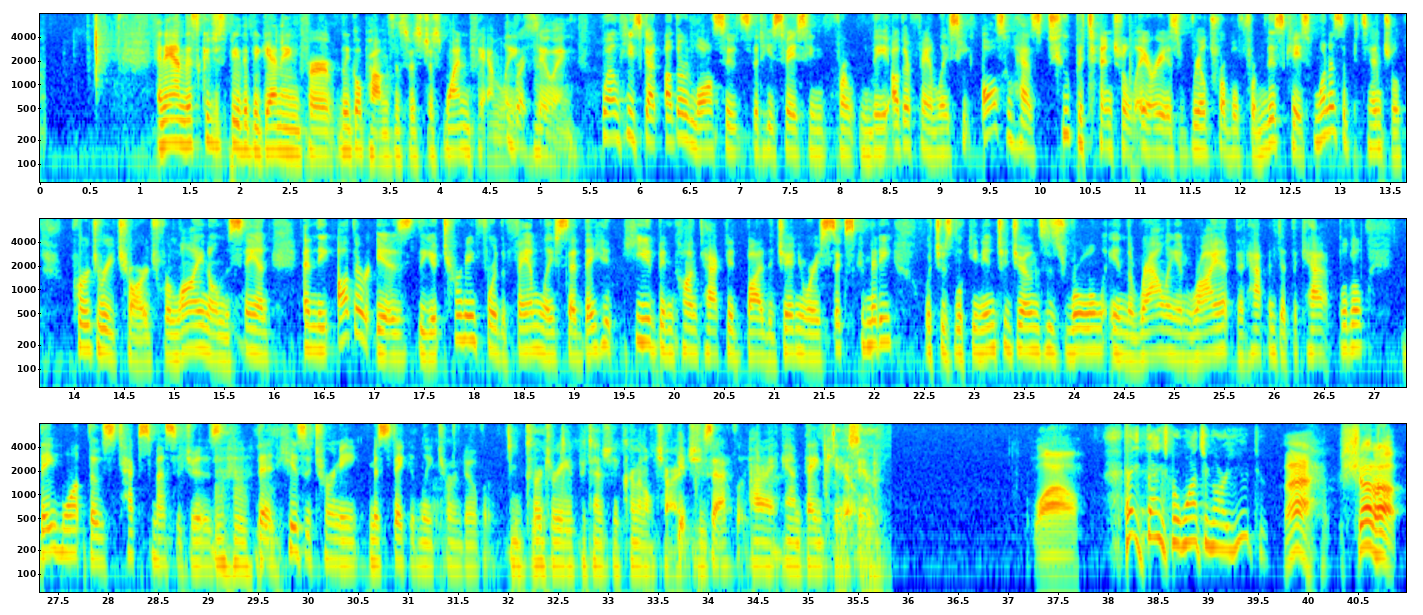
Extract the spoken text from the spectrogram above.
And Anne, this could just be the beginning for legal problems. This was just one family suing. Well, he's got other lawsuits that he's facing from the other families. He also has two potential areas of real trouble from this case. One is a potential perjury charge for lying on the stand, and the other is the attorney for the family said they had, he had been contacted by the January 6th committee, which is looking into Jones's role in the rally and riot that happened at the Capitol. They want those text messages Mhm. that his attorney mistakenly turned over. Perjury, potentially criminal charge. Yeah, exactly. All right, and thank you. Wow. Hey, thanks for watching our YouTube. Ah, shut up.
